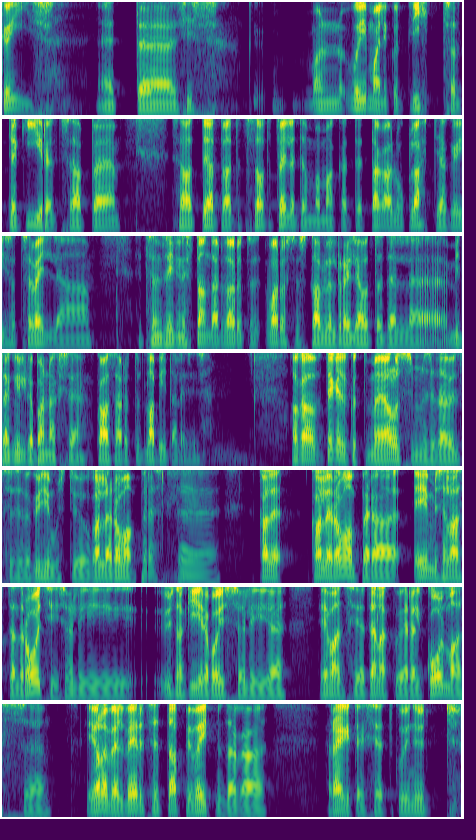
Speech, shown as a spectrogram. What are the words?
köis, et siis on võimalikult lihtsalt ja kiirelt saab, saavad pealtvaatajad seda autot välja tõmbama hakata, et tagaluuk lahti ja köis otse välja. et see on selline standardvarustus, varustus talvel ralliautodel, mida külge pannakse, kaasa arvatud labidale siis. aga tegelikult me alustasime seda üldse, seda küsimust ju Kalle Romamperest. Kalle, Kalle Romampera eelmisel aastal Rootsis oli üsna kiire poiss, oli Evansi ja Tänaku järel kolmas. ei ole veel WRC etappi võitnud, aga räägitakse, et kui nüüd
